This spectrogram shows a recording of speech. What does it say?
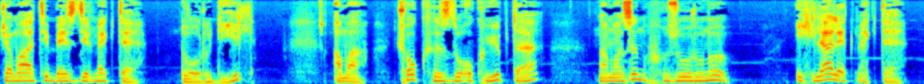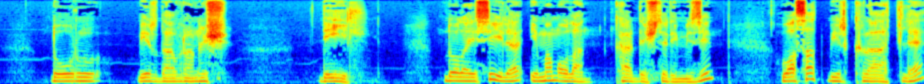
cemaati bezdirmek de doğru değil. Ama çok hızlı okuyup da namazın huzurunu ihlal etmek de doğru bir davranış değil. Dolayısıyla imam olan kardeşlerimizin vasat bir kıraatle,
